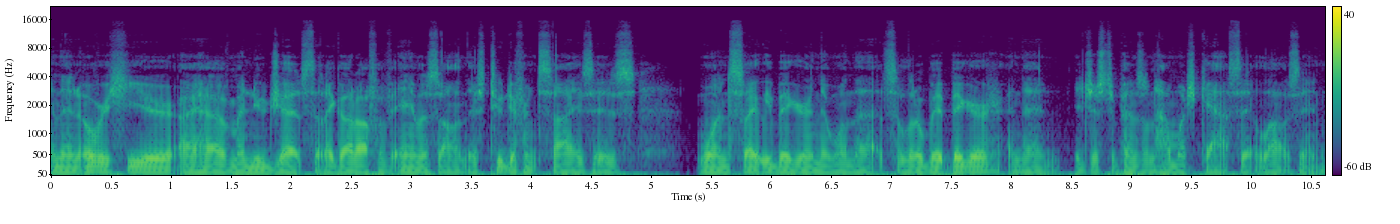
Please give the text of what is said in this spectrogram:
And then over here, I have my new jets that I got off of Amazon. There's two different sizes one slightly bigger and then one that's a little bit bigger and then it just depends on how much gas it allows in.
